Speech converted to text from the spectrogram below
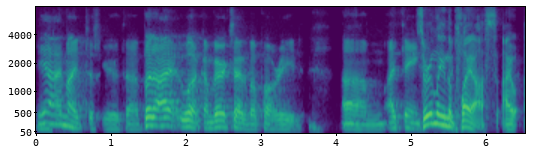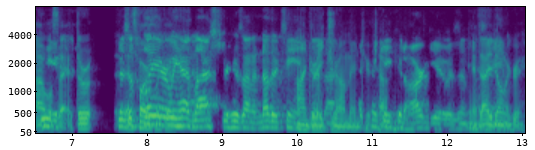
Yeah. I might disagree with that, but I look. I'm very excited about Paul Reed. Um, I think Certainly in the playoffs, I, I will Yeah. say there. there's a as like, player we had last year who's on another team. Andre that I- Drummond, I, you're think you could about. argue is in. the I don't agree.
